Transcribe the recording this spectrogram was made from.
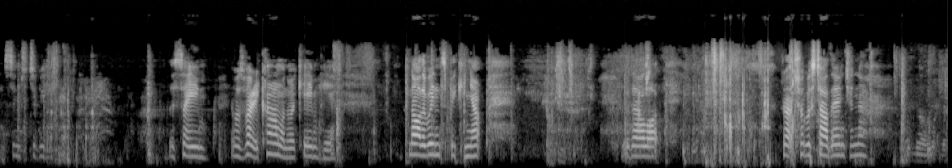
It seems to be the same. It was very calm when we came here. Now the wind's picking up. With our luck. Right, shall we start the engine now? No, not yet.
